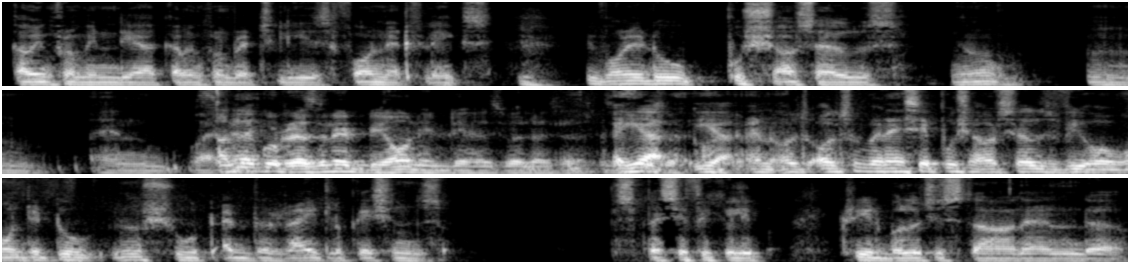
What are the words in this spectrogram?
coming from India, coming from Red Chillies for Netflix. We wanted to push ourselves, you know, mm, and And that could resonate beyond India as well as a, as yeah, piece of yeah, and al- also when I say push ourselves, we all wanted to you know shoot at the right locations, specifically create Balochistan, and uh,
